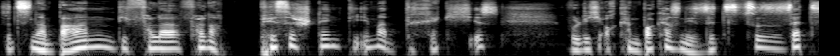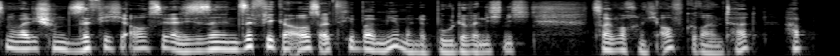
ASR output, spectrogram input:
Sitzt in einer Bahn, die voller, voll nach Pisse stinkt, die immer dreckig ist, wo du dich auch keinen Bock hast, in die Sitz zu setzen, weil die schon siffig aussehen. Also die sehen siffiger aus als hier bei mir meine Bude, wenn ich nicht zwei Wochen nicht aufgeräumt hat, hab.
